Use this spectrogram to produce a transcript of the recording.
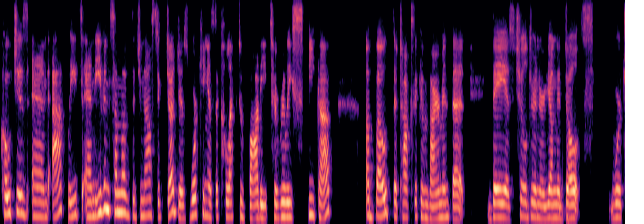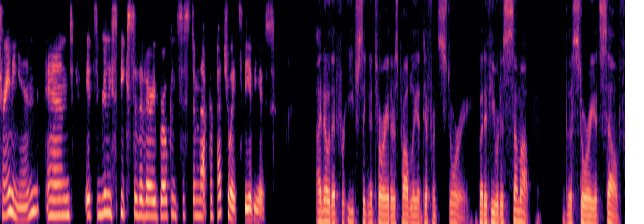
coaches and athletes, and even some of the gymnastic judges working as a collective body to really speak up about the toxic environment that they, as children or young adults, were training in. And it really speaks to the very broken system that perpetuates the abuse. I know that for each signatory, there's probably a different story. But if you were to sum up the story itself,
